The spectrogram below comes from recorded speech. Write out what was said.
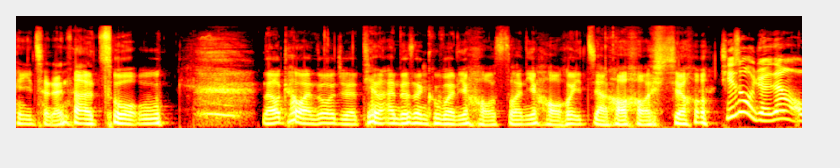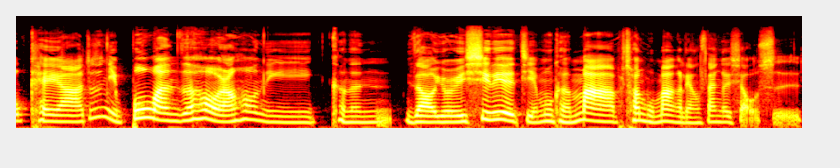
愿意承认他的错误。然后看完之后觉得，天啊，安德森·库珀，你好酸，你好会讲，好好笑。其实我觉得这样 OK 啊，就是你播完之后，然后你可能你知道有一系列节目，可能骂川普骂个两三个小时，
